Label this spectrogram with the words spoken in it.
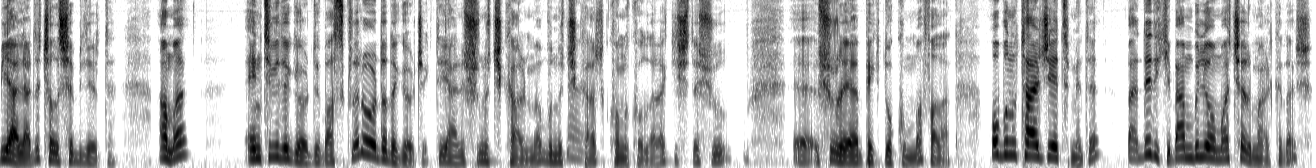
bir yerlerde çalışabilirdi. Ama NTV'de gördüğü baskıları orada da görecekti. Yani şunu çıkarma, bunu çıkar evet. konuk olarak işte şu e, şuraya pek dokunma falan. O bunu tercih etmedi. Ben dedi ki ben blogumu açarım arkadaş.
